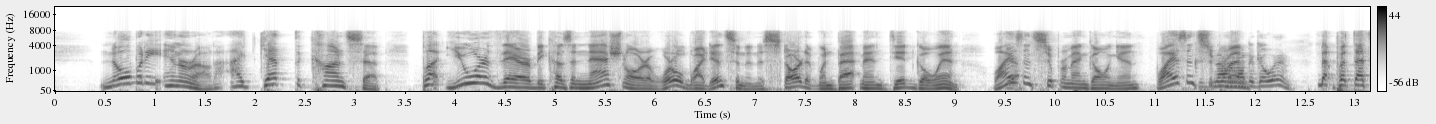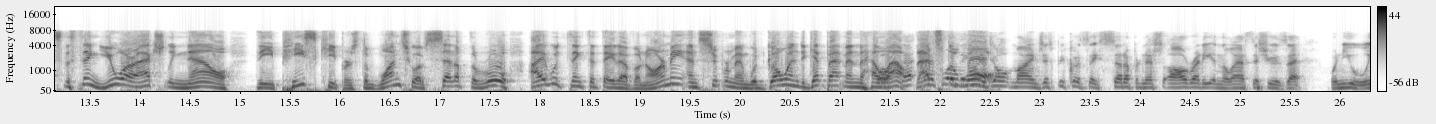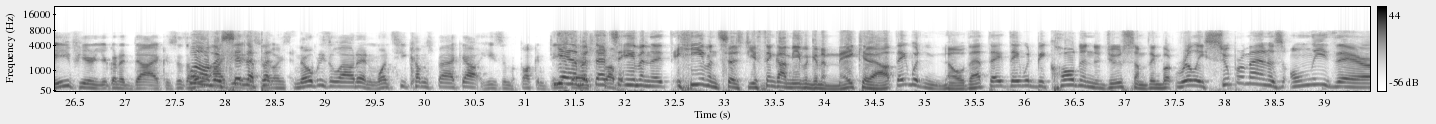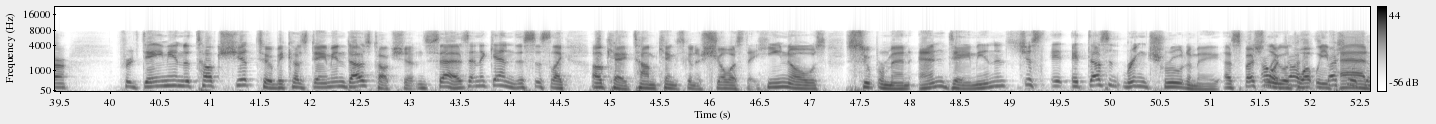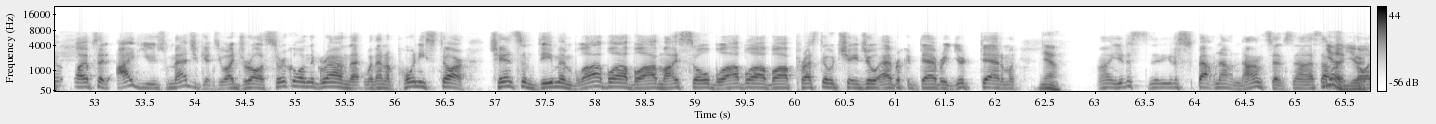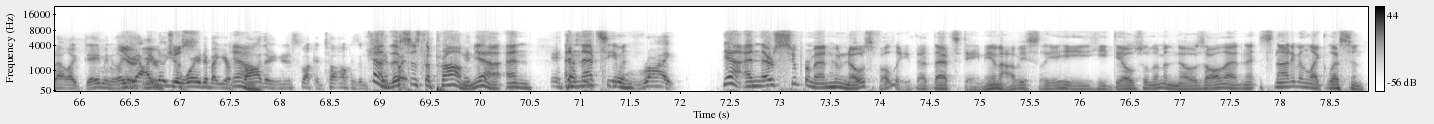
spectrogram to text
nobody in or out. I get the concept, but you are there because a national or a worldwide incident has started when Batman did go in. Why Yeah. isn't Superman going in? Why isn't You're not allowed Superman to go in. no, but that's the thing. You are actually now the peacekeepers, the ones who have set up the rule. I would think that they'd have an army, and Superman would go in to get Batman the hell Well, out. that- that's, one the thing I don't mind just because they set up initial already in the last issue is that when you leave here, you're going to die because there's a Well, whole they idea say that, but- like, nobody's allowed in. Once he comes back out, he's in fucking deep Yeah, but that's trouble. even. He even says, "Do you think I'm even going to make it out?" They wouldn't know that. They they would be called in to do something. But really, Superman is only there for Damian to talk shit to because Damian does talk shit and says, and again, this is like, okay, Tom King's going to show us that he knows Superman and Damian. It's just, it, it doesn't ring true to me, especially Oh, with does, what we've especially had. like I said, I'd use magic against you. I'd draw a circle on the ground that within a pointy star, chant some demon, blah blah blah, my soul, blah blah blah, presto changeo, abracadabra, you're dead. I'm like, yeah. Oh, you're just you're just spouting out nonsense now. That's not Yeah, like going out like Damian. Like, yeah, I know just- you're worried about your yeah. father, and you're just fucking talking some Yeah, shit. this is the problem. it- yeah, and and that's even right. Yeah, and there's Superman who knows fully that that's Damian. Obviously, he he deals with him and knows all that. And it's not even like, listen,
